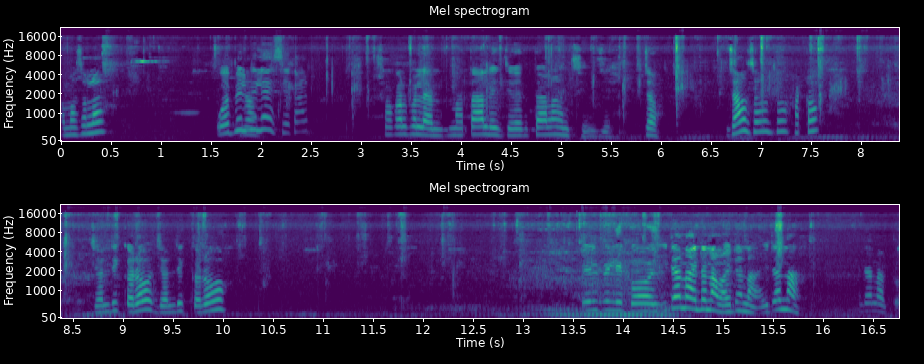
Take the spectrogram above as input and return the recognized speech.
আমার চলো। ওই বিল বিল আছে সকালবেলা মা তালে যে তাল আনছি যে যাও। যাও যাও যাও হাঁটো। জলদি করো জলদি করো। কই? এটা না এটা না এটা না এটা না। এটা না তো।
